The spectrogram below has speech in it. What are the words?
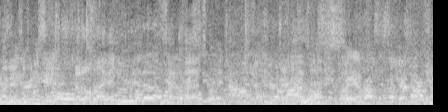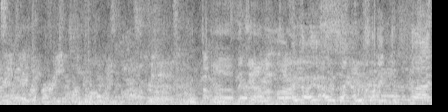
I mean, they're in a scene. Go to 11. I I was like, I was like, not,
